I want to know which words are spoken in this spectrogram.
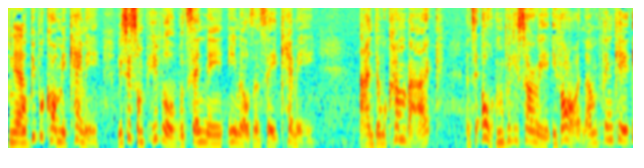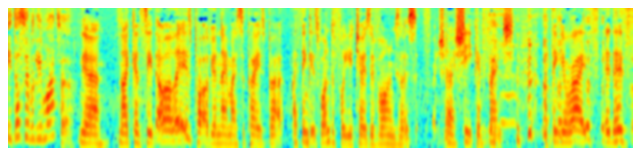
Yeah. But people call me Kemi. You see, some people would send me emails and say Kemi, and they will come back and say, "Oh, I'm really sorry, Yvonne." I'm thinking it doesn't really matter. Yeah, I can see that. Well, it is part of your name, I suppose, but I think it's wonderful you chose Yvonne because it's uh, chic and French. I think you're right. It is.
